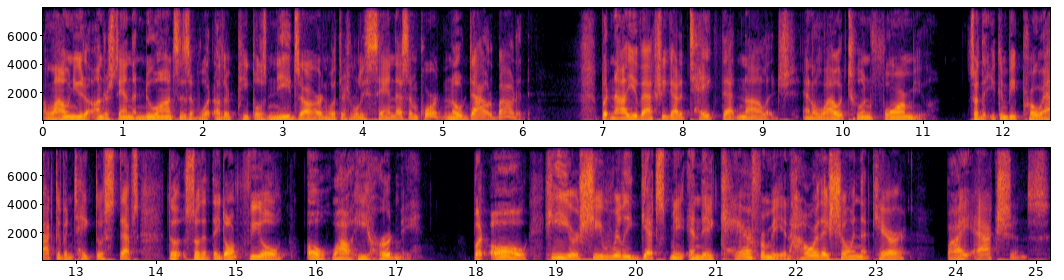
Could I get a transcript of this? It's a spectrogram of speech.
allowing you to understand the nuances of what other people's needs are and what they're really saying, that's important, no doubt about it. But now you've actually got to take that knowledge and allow it to inform you so that you can be proactive and take those steps so that they don't feel, oh, wow, he heard me. But oh, he or she really gets me and they care for me. And how are they showing that care? By actions.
